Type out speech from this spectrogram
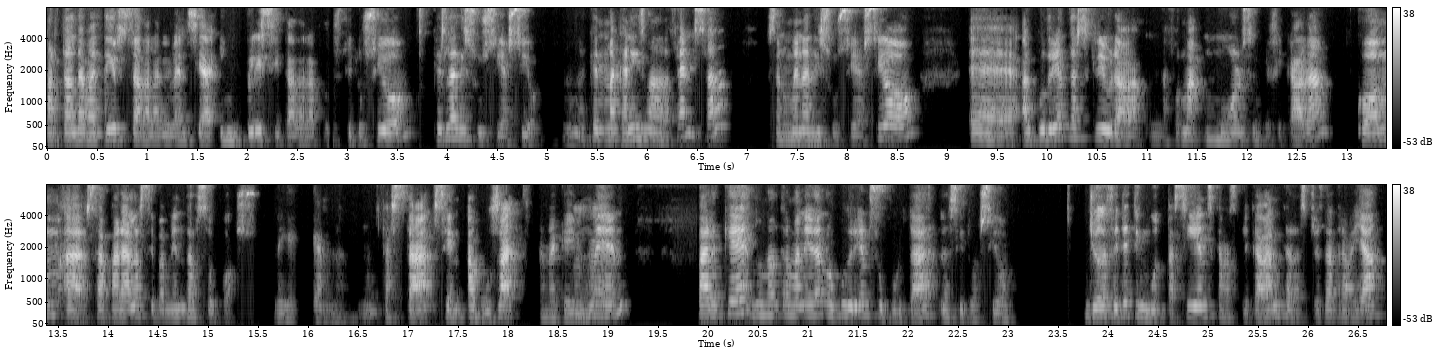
per tal d'evadir-se de la violència implícita de la prostitució, que és la dissociació. Aquest mecanisme de defensa, que s'anomena dissociació, eh, el podríem descriure de forma molt simplificada com eh, separar la seva ment del seu cos, diguem-ne, que està sent abusat en aquell uh -huh. moment perquè d'una altra manera no podrien suportar la situació. Jo, de fet, he tingut pacients que m'explicaven que després de treballar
